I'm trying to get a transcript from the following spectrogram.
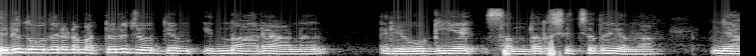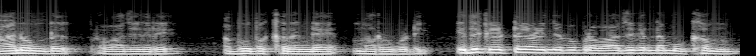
തിരുദൂതരുടെ മറ്റൊരു ചോദ്യം ഇന്ന് ആരാണ് രോഗിയെ സന്ദർശിച്ചത് എന്നാണ് ഞാനുണ്ട് പ്രവാചകരെ അബൂബക്കറിന്റെ മറുപടി. ഇത് കേട്ട് കഴിഞ്ഞപ്പോൾ പ്രവാചകന്റെ മുഖം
